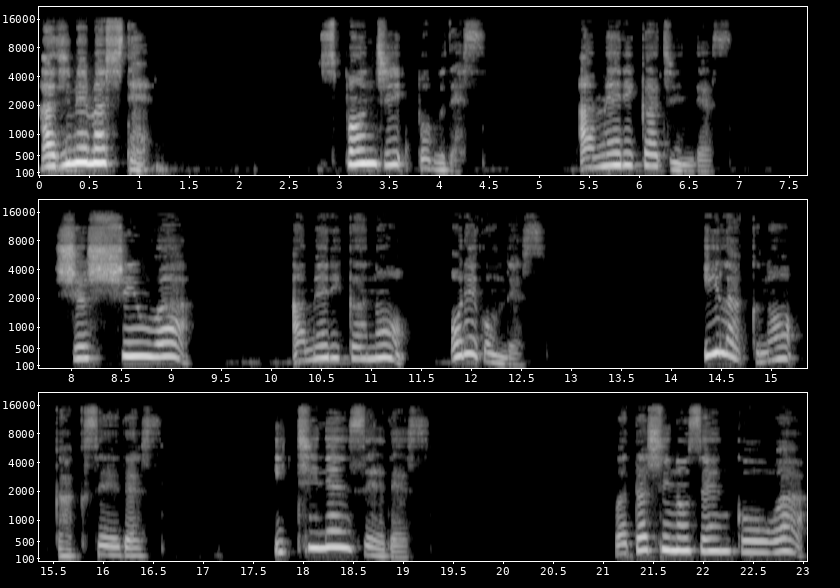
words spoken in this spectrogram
はじめまして。スポンジボブです。アメリカ人です。出身はアメリカのオレゴンです。イラクの学生です。1年生です。私の専攻は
